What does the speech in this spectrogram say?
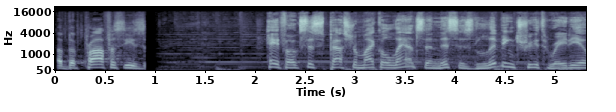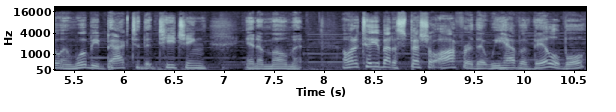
of the prophecies. Hey, folks, this is Pastor Michael Lance, and this is Living Truth Radio, and we'll be back to the teaching in a moment. I want to tell you about a special offer that we have available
